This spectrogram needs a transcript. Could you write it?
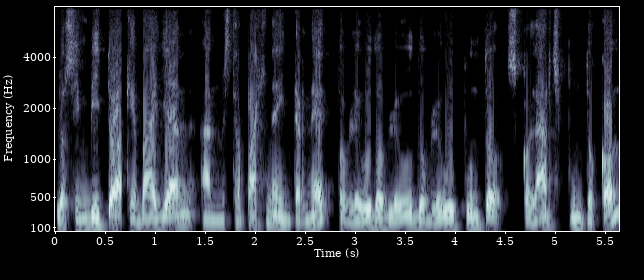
Los invito a que vayan a nuestra página de internet www.scholarch.com,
